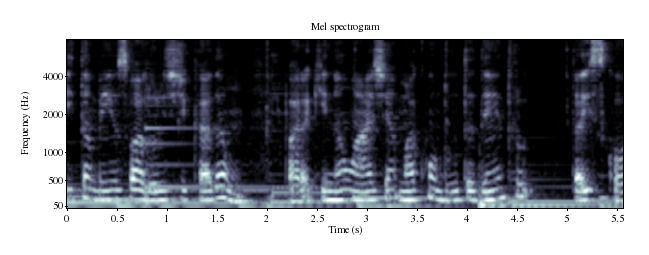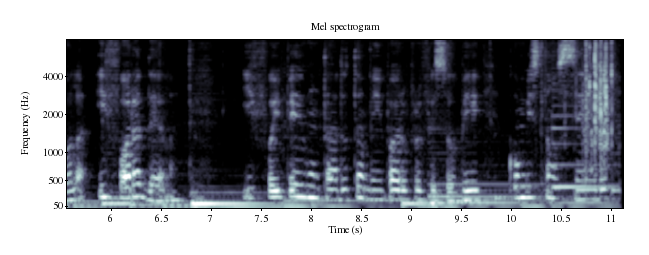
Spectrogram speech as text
e também os valores de cada um, para que não haja má conduta dentro da escola e fora dela. E foi perguntado também para o professor B como estão sendo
